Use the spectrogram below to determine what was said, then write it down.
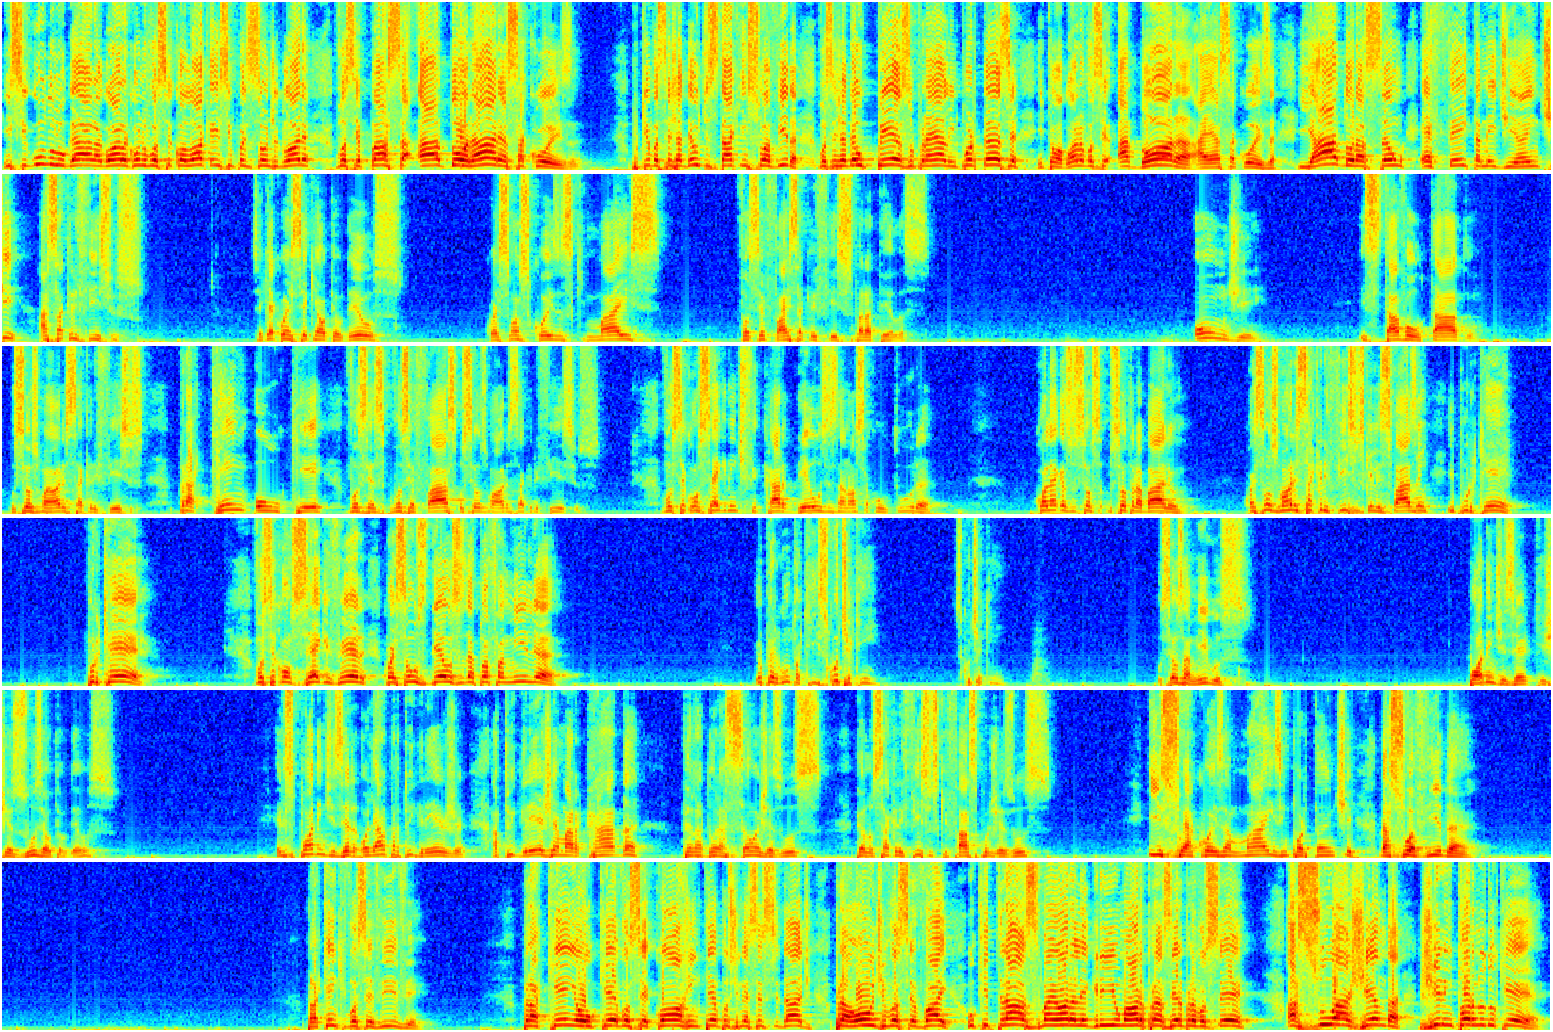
Em segundo lugar, agora, quando você coloca isso em posição de glória, você passa a adorar essa coisa. Porque você já deu destaque em sua vida, você já deu peso para ela, importância. Então agora você adora a essa coisa. E a adoração é feita mediante a sacrifícios. Você quer conhecer quem é o teu Deus? Quais são as coisas que mais você faz sacrifícios para tê-las? Onde está voltado os seus maiores sacrifícios? Para quem ou o que você, você faz os seus maiores sacrifícios? Você consegue identificar deuses na nossa cultura? Colegas do seu, do seu trabalho, quais são os maiores sacrifícios que eles fazem e por quê? Por quê? Você consegue ver quais são os deuses da tua família? Eu pergunto aqui, escute aqui. Escute aqui. Os seus amigos podem dizer que Jesus é o teu Deus? Eles podem dizer, olhar para a tua igreja. A tua igreja é marcada pela adoração a Jesus, pelos sacrifícios que faz por Jesus. Isso é a coisa mais importante da sua vida. Para quem que você vive? Para quem ou o que você corre em tempos de necessidade? Para onde você vai? O que traz maior alegria e maior prazer para você? A sua agenda gira em torno do quê?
